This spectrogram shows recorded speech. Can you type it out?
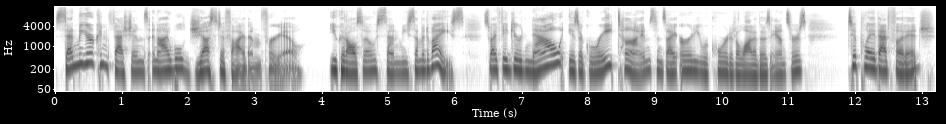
send me your confessions and I will justify them for you. You could also send me some advice. So I figured now is a great time, since I already recorded a lot of those answers, to play that footage,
